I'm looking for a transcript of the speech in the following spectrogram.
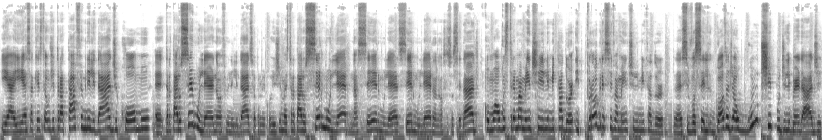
E aí essa questão de tratar a feminilidade como é, tratar o ser mulher, não a feminilidade, só para me corrigir, mas tratar o ser mulher, nascer mulher, ser mulher na nossa sociedade, como algo extremamente limitador e progressivamente limitador. Né? Se você gosta de algum tipo de liberdade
